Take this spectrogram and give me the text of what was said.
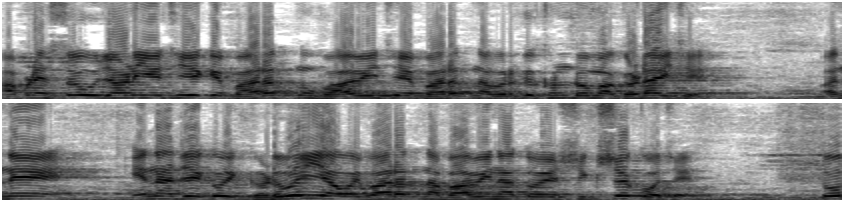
આપણે સૌ જાણીએ છીએ કે ભારતનું ભાવિ છે, ભારતના વર્ગખંડોમાં ઘડાય છે. અને એના જે કોઈ ઘડવૈયા હોય ભારતના ભાવિના, તો એ શિક્ષકો છે. તો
